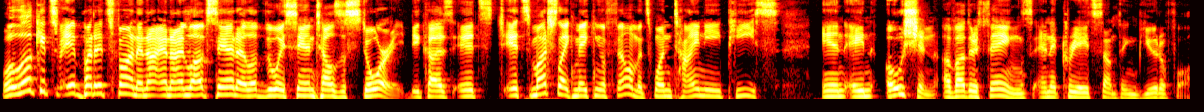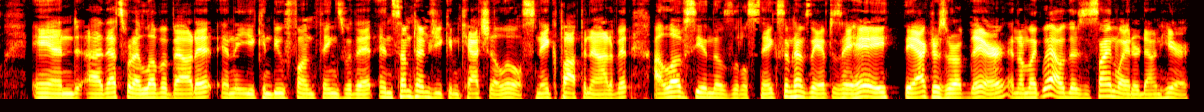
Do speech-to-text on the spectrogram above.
Well, look, it's it, but it's fun, and I and I love Sand. I love the way Sand tells a story because it's it's much like making a film. It's one tiny piece in an ocean of other things, and it creates something beautiful. And uh, that's what I love about it. And that you can do fun things with it. And sometimes you can catch a little snake popping out of it. I love seeing those little snakes. Sometimes they have to say, "Hey, the actors are up there," and I'm like, "Wow, there's a sidewinder down here,"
